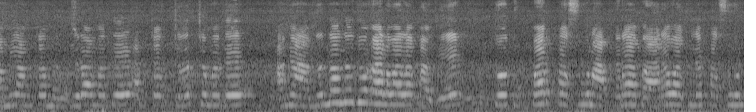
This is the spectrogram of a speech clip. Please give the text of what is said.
आम्ही आमच्या मंदिरामध्ये आमच्या चर्चमध्ये आम्ही आनंदानं जो घालवायला पाहिजे तो दुपारपासून अकरा बारा वाजल्यापासून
